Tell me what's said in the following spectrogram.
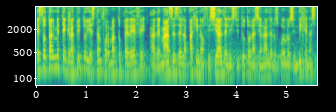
Es totalmente gratuito y está en formato PDF, además desde la página oficial del Instituto Nacional de los Pueblos Indígenas.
